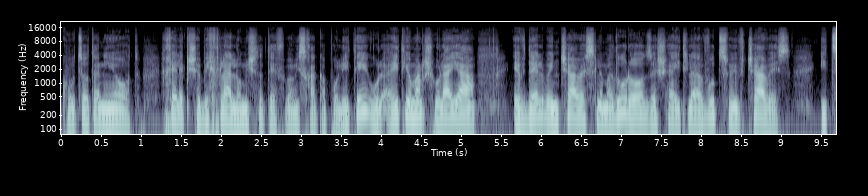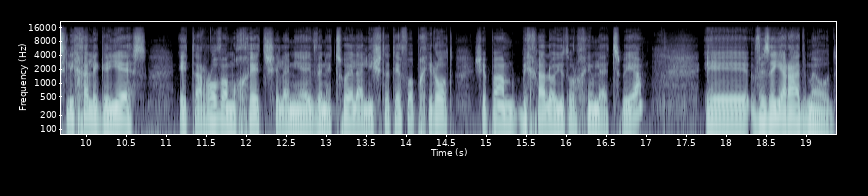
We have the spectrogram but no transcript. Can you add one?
קבוצות עניות חלק שבכלל לא משתתף במשחק הפוליטי. הייתי אומר שאולי ההבדל בין צ'אבס למדורו זה שההתלהבות סביב צ'אבס הצליחה לגייס את הרוב המוחץ של עניי ונצואלה להשתתף בבחירות, שפעם בכלל לא היו טורחים להצביע, אה, וזה ירד מאוד.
